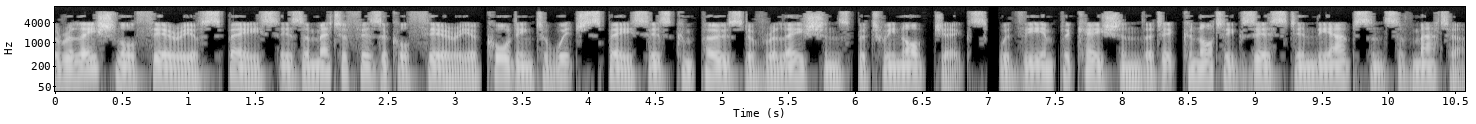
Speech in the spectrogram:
The relational theory of space is a metaphysical theory according to which space is composed of relations between objects, with the implication that it cannot exist in the absence of matter.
